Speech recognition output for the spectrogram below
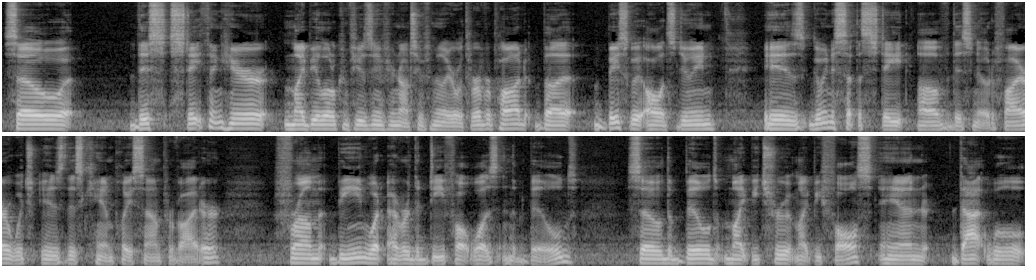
So this state thing here might be a little confusing if you're not too familiar with Riverpod, but basically all it's doing is going to set the state of this notifier, which is this can play sound provider, from being whatever the default was in the build so the build might be true, it might be false, and that will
